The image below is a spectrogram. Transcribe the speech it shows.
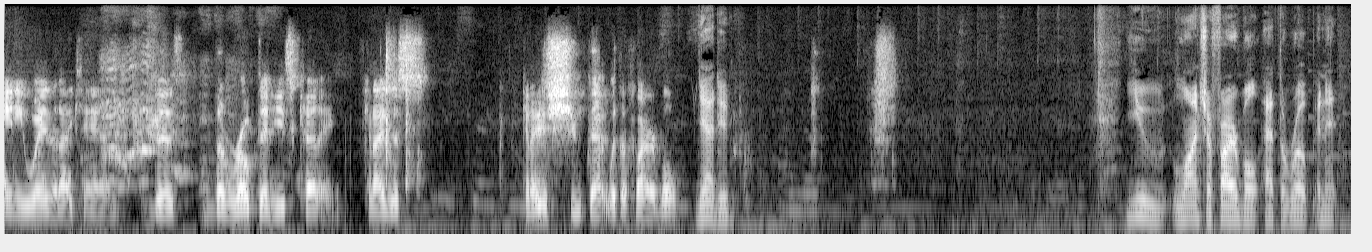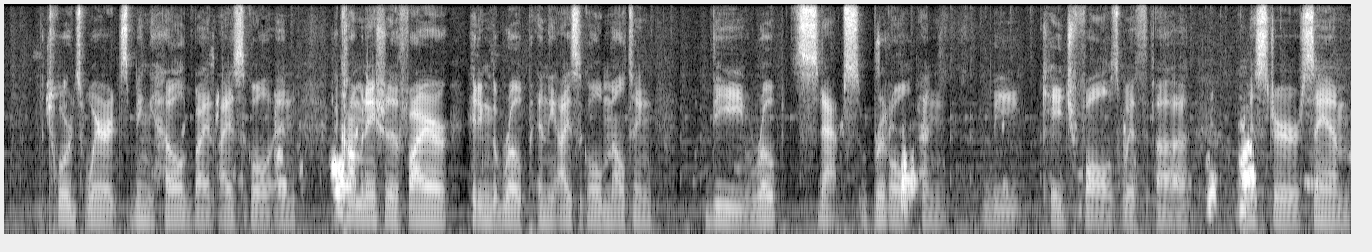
any way that I can. The the rope that he's cutting. Can I just can I just shoot that with a firebolt? Yeah, dude. You launch a firebolt at the rope, and it towards where it's being held by an icicle, and the combination of the fire hitting the rope and the icicle melting, the rope snaps brittle, and the cage falls with uh, Mr. Sam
